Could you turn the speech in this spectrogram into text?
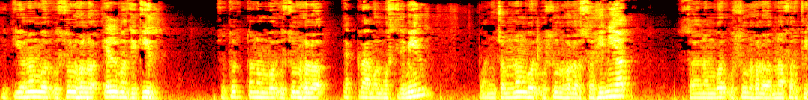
তৃতীয় নম্বর উসুল হল এলম জিকির, চতুর্থ নম্বর উসুল হল একরামুল মুসলিমিন, পঞ্চম নম্বর উসুল হল সহিনিয়ত ছয় নম্বর উসুল হল নফর ফি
